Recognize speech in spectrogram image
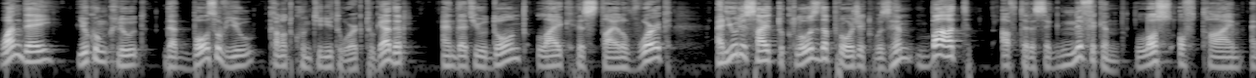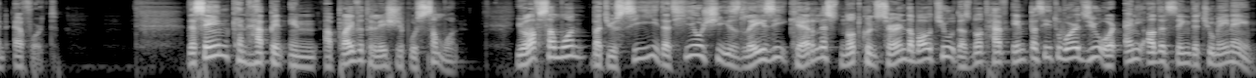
One day, you conclude that both of you cannot continue to work together and that you don't like his style of work, and you decide to close the project with him, but after a significant loss of time and effort. The same can happen in a private relationship with someone. You love someone, but you see that he or she is lazy, careless, not concerned about you, does not have empathy towards you, or any other thing that you may name.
